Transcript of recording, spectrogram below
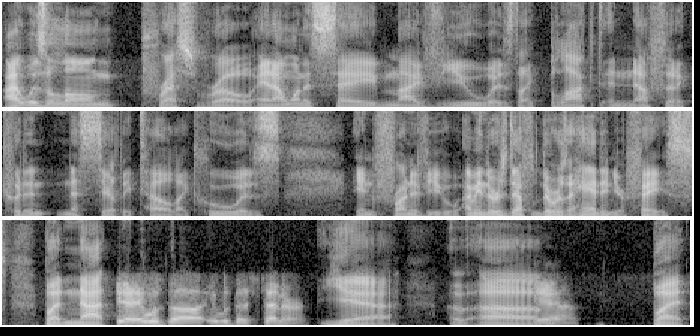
I was along press row, and I want to say my view was like blocked enough that I couldn't necessarily tell like who was in front of you. I mean, there was definitely there was a hand in your face, but not. Yeah, it was uh, it was the center. Yeah. Uh, um, yeah. But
